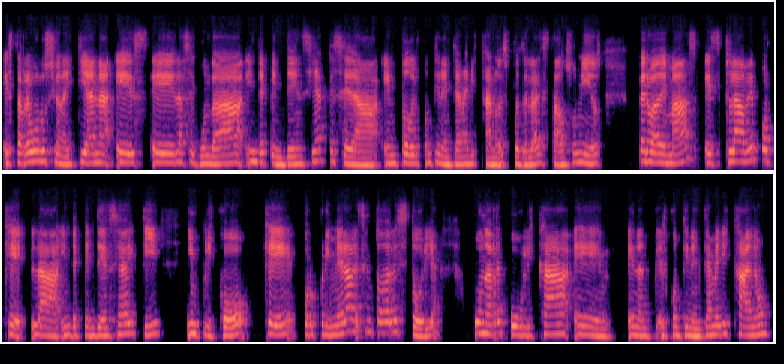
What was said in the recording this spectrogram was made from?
esta revolución haitiana es eh, la segunda independencia que se da en todo el continente americano después de la de Estados Unidos, pero además es clave porque la independencia de Haití implicó que por primera vez en toda la historia una república eh, en el, continente americano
